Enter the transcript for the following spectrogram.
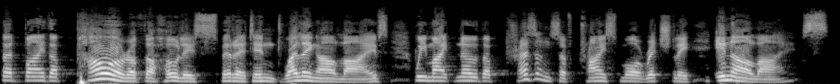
that by the power of the Holy Spirit indwelling our lives, we might know the presence of Christ more richly in our lives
